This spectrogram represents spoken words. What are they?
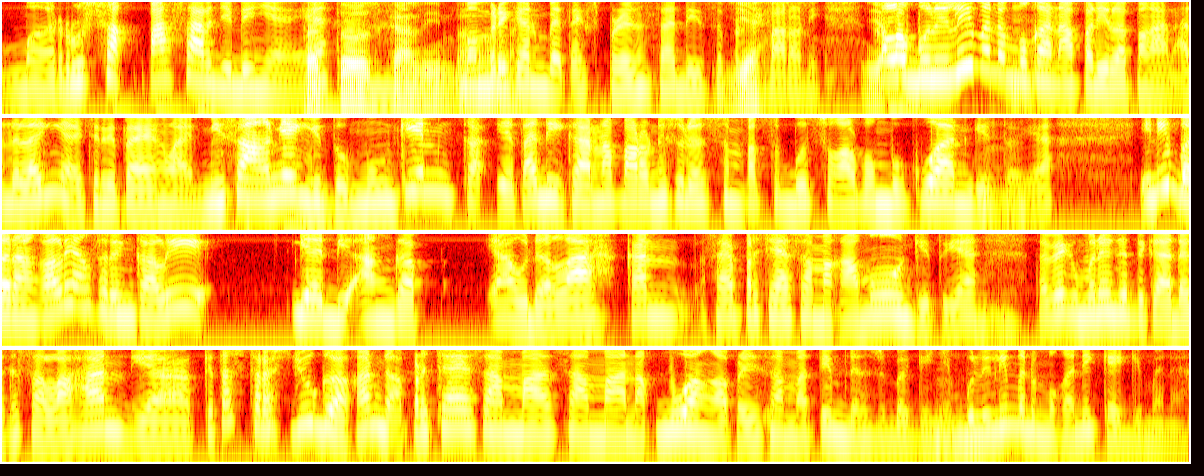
merusak pasar jadinya ya betul sekali Mbak memberikan bad experience tadi seperti yes. Pak Roni yeah. kalau Bu Lili menemukan apa di lapangan ada lagi nggak cerita yang lain misalnya gitu mungkin ya tadi karena Pak Roni sudah sempat sebut soal pembukuan gitu hmm. ya ini barangkali yang sering kali ya dianggap ya udahlah kan saya percaya sama kamu gitu ya hmm. tapi kemudian ketika ada kesalahan ya kita stres juga kan nggak percaya sama sama anak buah nggak percaya sama tim dan sebagainya hmm. Bu Lili menemukan ini kayak gimana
